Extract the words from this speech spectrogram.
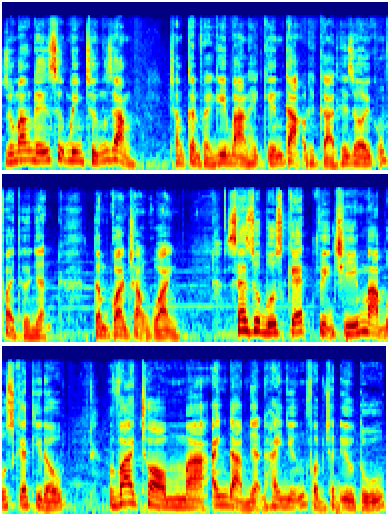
dù mang đến sự minh chứng rằng chẳng cần phải ghi bàn hay kiến tạo thì cả thế giới cũng phải thừa nhận tầm quan trọng của anh. Sergio Busquets, vị trí mà Busquets thi đấu, vai trò mà anh đảm nhận hay những phẩm chất ưu tú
